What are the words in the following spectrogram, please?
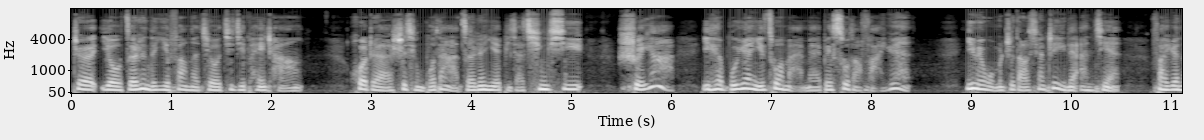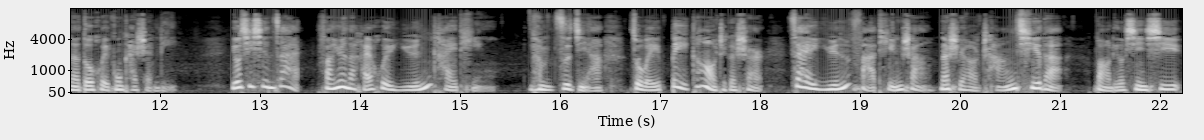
这有责任的一方呢就积极赔偿，或者事情不大，责任也比较清晰，谁啊也不愿意做买卖被诉到法院。因为我们知道，像这一类案件，法院呢都会公开审理，尤其现在法院呢还会云开庭。那么自己啊作为被告这个事儿，在云法庭上那是要长期的保留信息，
